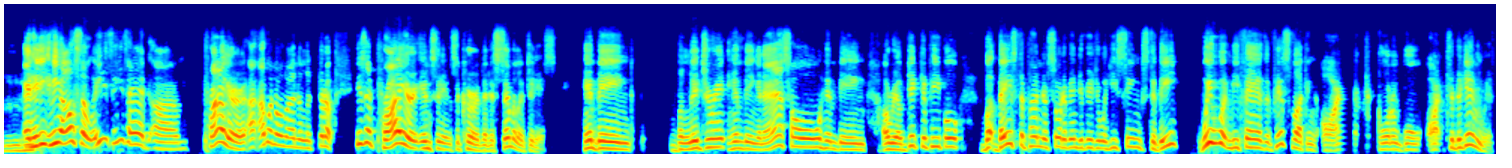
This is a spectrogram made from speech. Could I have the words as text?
And he he also he's he's had um prior I, I, went online and looked it up he's had prior incidents occur that is similar to this him being belligerent him being an asshole him being a real dick to people but based upon the sort of individual he seems to be we wouldn't be fans of his fucking art quote unquote art to begin with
